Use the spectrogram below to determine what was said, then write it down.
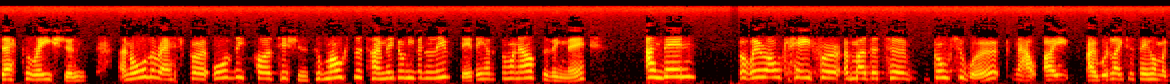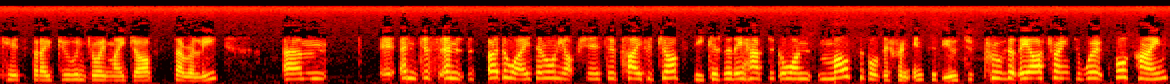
decorations, and all the rest for all these politicians who most of the time they don't even live there; they have someone else living there, and then. But we're okay for a mother to go to work. Now, I, I would like to stay home with kids, but I do enjoy my job thoroughly. Um, and just and otherwise, their only option is to apply for job seekers, where they have to go on multiple different interviews to prove that they are trying to work full time.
